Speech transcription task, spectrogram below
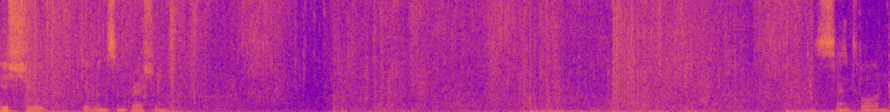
You shoot, give him some pressure. Sent one.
